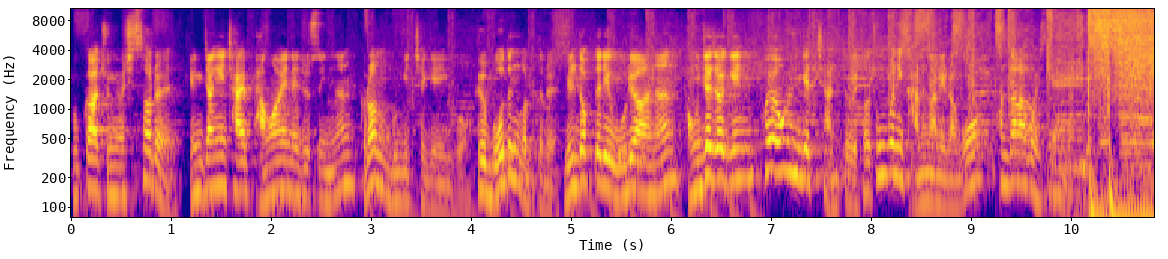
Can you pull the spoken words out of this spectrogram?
국가 중요 시설을 굉장히 잘 방어해내줄 수 있는 그런 무기 체계이고 그 모든 것들을 밀덕들이 우려하는 경제적인 허용 한계치 안쪽에서 충분히 가능하리라고 판단하고 있습니다.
